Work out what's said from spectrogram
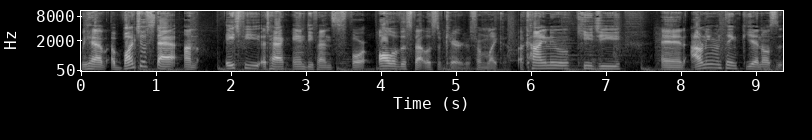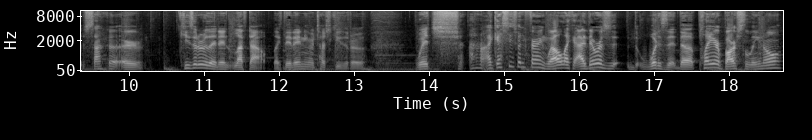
We have a bunch of stat on HP attack and defense for all of this fat list of characters from like Akainu, Kiji, and I don't even think yeah no Saka or Kizaru they didn't left out. Like they didn't even touch Kizaru which I don't know. I guess he's been faring well. Like I, there was, what is it? The player Barcelino.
